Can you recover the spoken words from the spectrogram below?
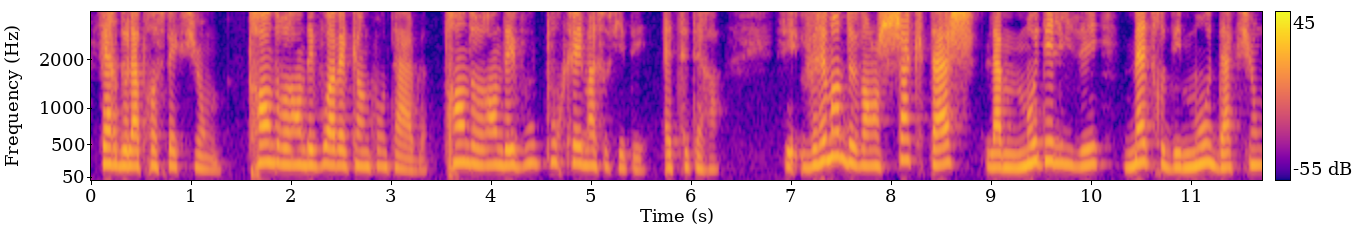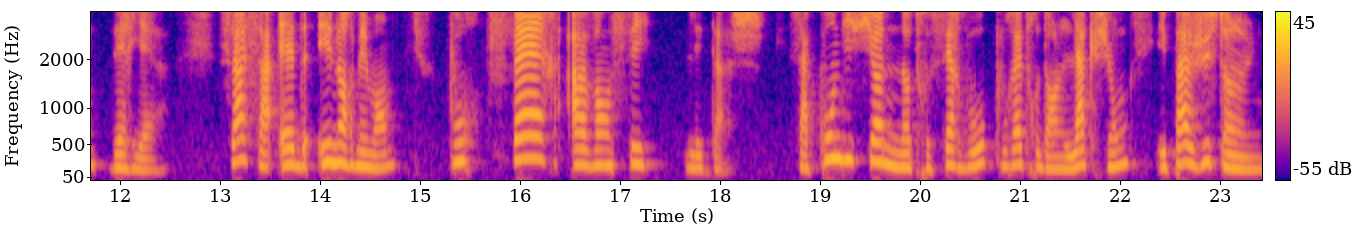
faire de la prospection, prendre rendez-vous avec un comptable, prendre rendez-vous pour créer ma société, etc. C'est vraiment devant chaque tâche la modéliser, mettre des mots d'action derrière. Ça, ça aide énormément pour faire avancer les tâches. Ça conditionne notre cerveau pour être dans l'action et pas juste un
